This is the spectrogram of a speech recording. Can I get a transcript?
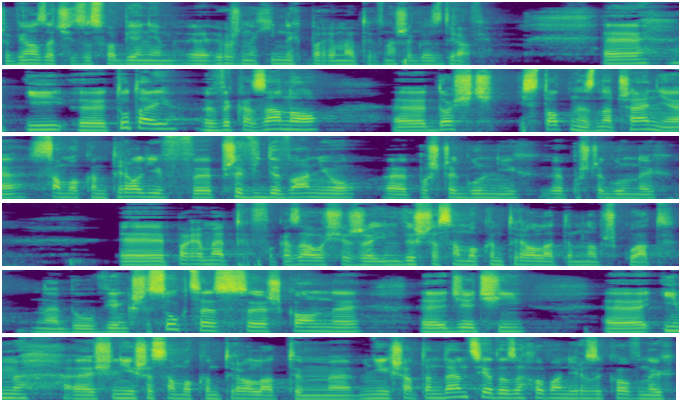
czy wiązać się z osłabieniem e, różnych innych parametrów naszego zdrowia. E, I e, tutaj wykazano dość istotne znaczenie samokontroli w przewidywaniu poszczególnych, poszczególnych parametrów. Okazało się, że im wyższa samokontrola, tym na przykład był większy sukces szkolny dzieci. Im silniejsza samokontrola, tym mniejsza tendencja do zachowań ryzykownych,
